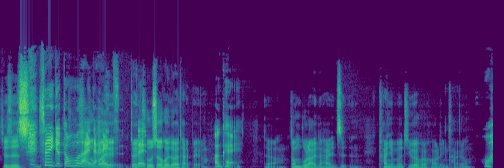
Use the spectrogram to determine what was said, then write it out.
就是 是一个东部来的孩子，对，出社会都在台北了。OK，对啊，东部来的孩子，看有没有机会回花莲开咯。哇，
